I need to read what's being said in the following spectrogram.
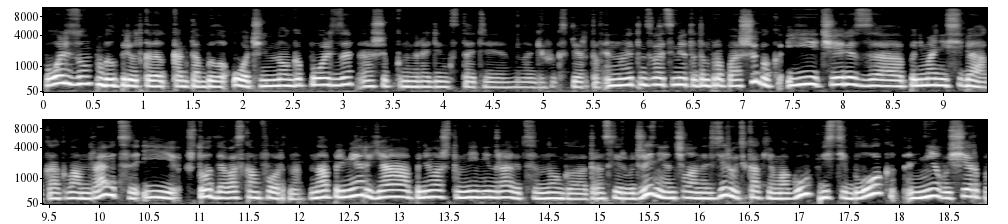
пользу. Был период, когда, когда было очень много пользы. Ошибка номер один, кстати, многих экспертов. Но это называется методом проб и ошибок и через э, понимание себя, как вам нравится и что для вас комфортно. Например, я поняла, что мне не нравится много транслировать жизнь, я начала анализировать, как я могу вести блог не в ущерб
